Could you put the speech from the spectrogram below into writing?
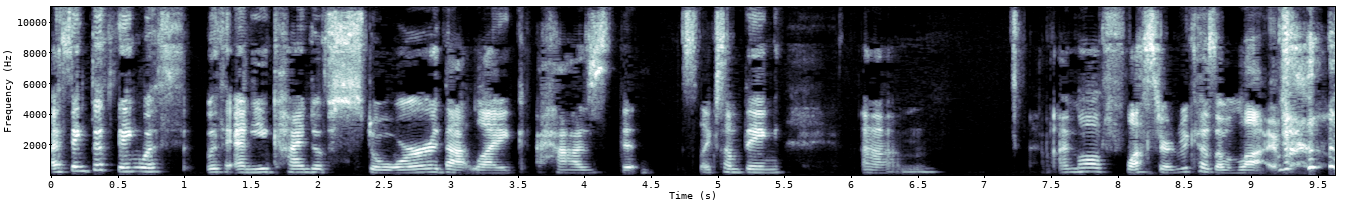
I think the thing with with any kind of store that like has the, like something um, I'm all flustered because I'm live.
